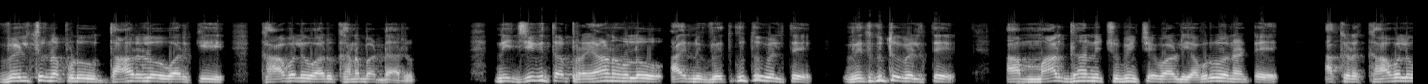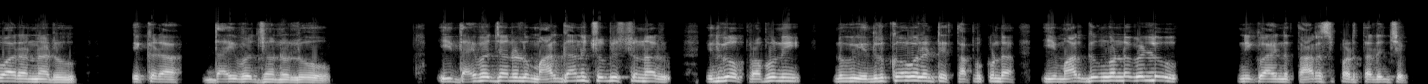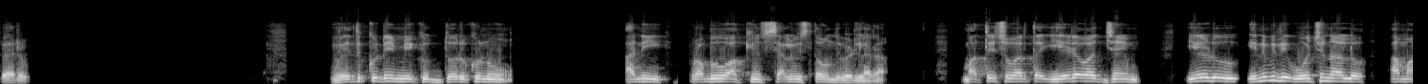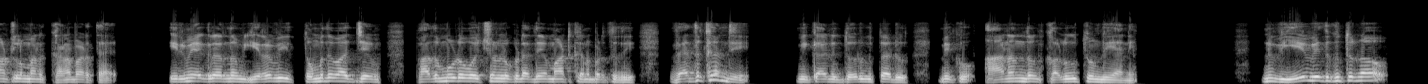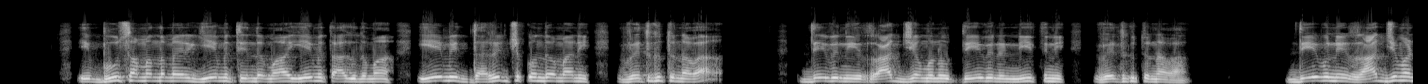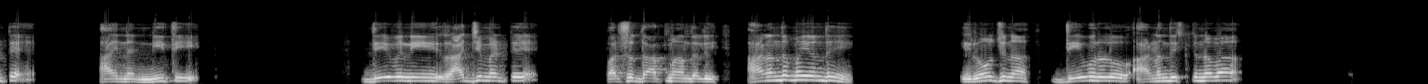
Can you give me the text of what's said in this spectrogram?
వెళ్తున్నప్పుడు దారిలో వారికి కావలి వారు కనబడ్డారు. నీ జీవిత ప్రయాణంలో ఆయన్ని వెతుకుతూ వెళ్తే వెతుకుతూ వెళ్తే ఆ మార్గాన్ని చూపించే వాళ్ళు ఎవరు అని అంటే అక్కడ కావలి వారు అన్నారు ఇక్కడ దైవజనులు. ఈ దైవజనులు మార్గాన్ని చూపిస్తున్నారు. ఇదిగో ప్రభుని నువ్వు ఎదుర్కోవాలంటే తప్పకుండా ఈ మార్గం గుండా వెళ్ళు. నీకు ఆయన తారసపడతాడని చెప్పారు. వెతుకుని మీకు దొరుకును అని ప్రభువాక్యం సెలవిస్తూ ఉంది వెళ్ళరా మతేశ్వార్త ఏడవ అధ్యాయం ఏడు ఎనిమిది వచనాల్లో ఆ మాటలు మనకు కనబడతాయి. ఇరిమియా గ్రంథం ఇరవై తొమ్మిదవ అధ్యాయం పదమూడవ వచనంలో కూడా అదే మాట కనబడుతుంది. వెతకండి మీకు ఆయన దొరుకుతాడు మీకు ఆనందం కలుగుతుంది అని. నువ్వు ఏం వెతుకుతున్నావు? ఈ భూ సంబంధమైన ఏమి తిందమా ఏమి తాగుదమా ఏమి ధరించుకుందామా అని వెతుకుతున్నావా? దేవుని రాజ్యమును దేవుని నీతిని వెతుకుతున్నావా? దేవుని రాజ్యం అంటే ఆయన నీతి. దేవుని రాజ్యం అంటే పరిశుద్ధాత్మ అందలి ఆనందమై ఉంది. ఈ రోజున దేవునిలో ఆనందిస్తున్నావా?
